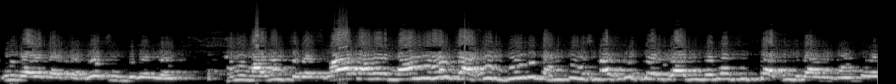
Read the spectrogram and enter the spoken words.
میرے میرے میرے میرے میرے یہ چیز بگڑ ہم مردم سے بسمات اگر نام ہم تاثیر دیں گے تو ہم کو اس مسئول سے جاری دینا کچھ تاثیر ڈالنا چاہتے ہیں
